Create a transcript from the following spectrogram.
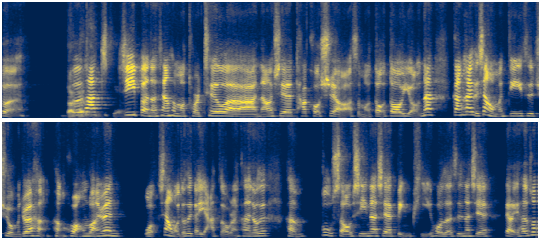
对，就是它基本的像什么 tortilla 啊，然后一些 taco shell 啊，什么都都有。那刚开始像我们第一次去，我们就会很很慌乱，因为我像我就是一个亚洲人，可能就是很不熟悉那些饼皮或者是那些料理。他就说：“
